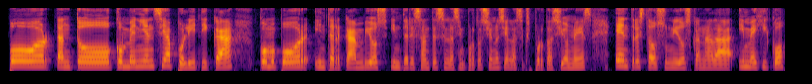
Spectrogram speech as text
por tanto conveniencia política como por intercambios interesantes en las importaciones y en las exportaciones entre Estados Unidos, Canadá y México,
